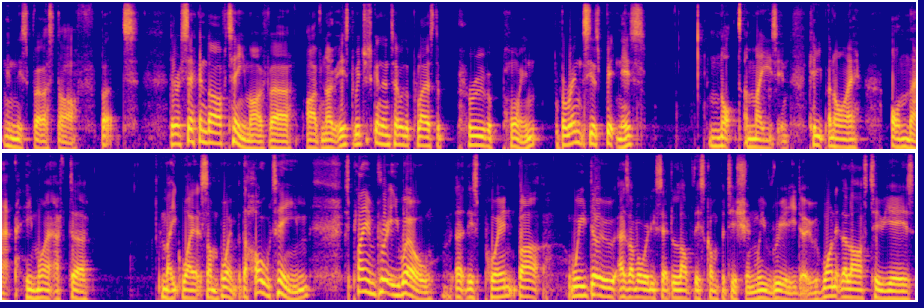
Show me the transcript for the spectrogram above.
in this first half. But they're a second half team, I've, uh, I've noticed. We're just going to tell the players to prove a point. Borencia's fitness, not amazing. Keep an eye on that. He might have to make way at some point. But the whole team is playing pretty well at this point. But we do, as I've already said, love this competition. We really do. We've won it the last two years,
